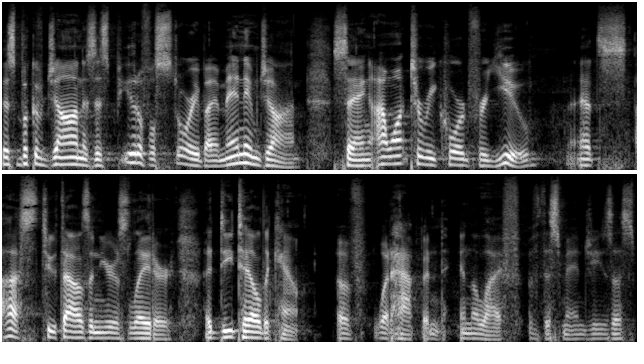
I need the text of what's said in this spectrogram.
This book of John is this beautiful story by a man named John saying, I want to record for you, that's us 2,000 years later, a detailed account of what happened in the life of this man, Jesus.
